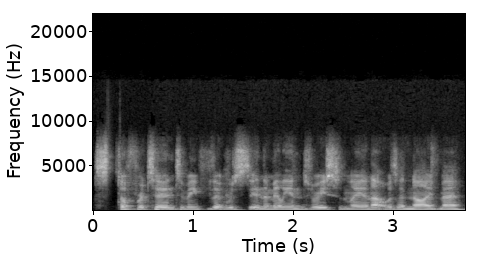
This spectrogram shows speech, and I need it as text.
stuff returned to me that was in the millions recently, and that was a nightmare.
